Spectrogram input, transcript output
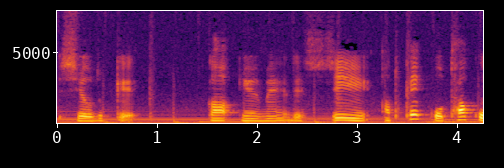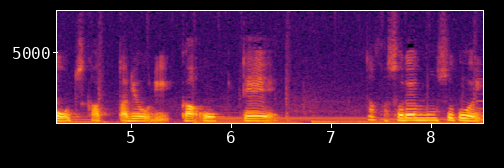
塩漬けが有名ですし、あと結構タコを使った料理が多くて、なんかそれもすごい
